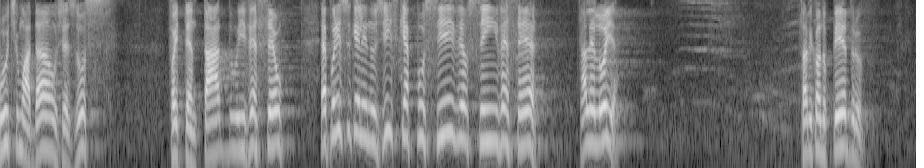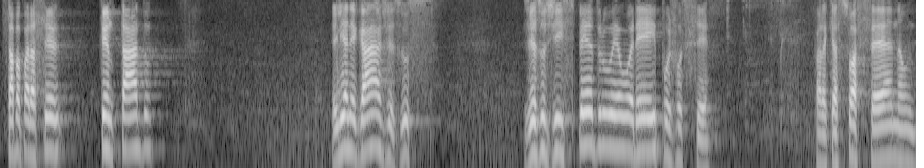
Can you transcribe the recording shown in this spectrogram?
último Adão, Jesus, foi tentado e venceu. É por isso que ele nos diz que é possível sim vencer. Aleluia. Sabe quando Pedro estava para ser tentado, ele ia negar Jesus. Jesus diz: Pedro, eu orei por você, para que a sua fé não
